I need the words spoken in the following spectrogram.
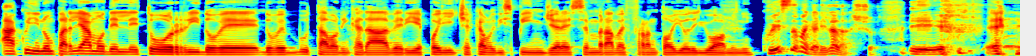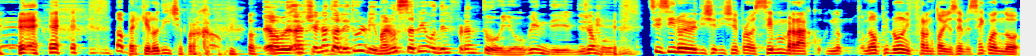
Ah, quindi non parliamo delle torri dove, dove, buttavano i cadaveri e poi li cercavano di spingere e sembrava il frantoio degli uomini? Questa magari la lascio. E... no, perché lo dice Procopio. Ho accennato alle torri, ma non sapevo del frantoio, quindi diciamo... sì, sì, lui lo dice, dice proprio, sembra... No, non il frantoio, sai quando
